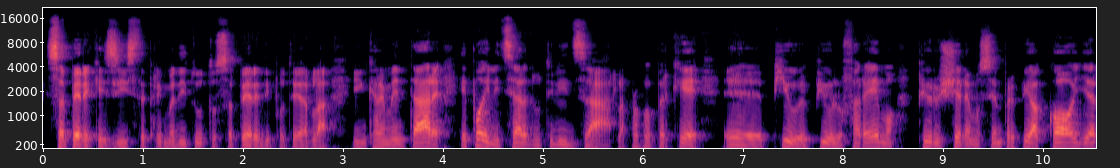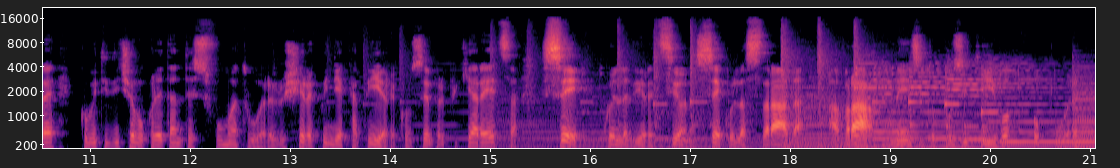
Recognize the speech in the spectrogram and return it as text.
sapere che esiste prima di tutto, sapere di poterla incrementare e poi iniziare ad utilizzarla, proprio perché eh, più e più lo faremo, più riusciremo sempre più a cogliere come ti dicevo, quelle tante sfumature, riuscire quindi a capire con sempre più chiarezza se quella direzione, se quella strada avrà un esito positivo oppure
